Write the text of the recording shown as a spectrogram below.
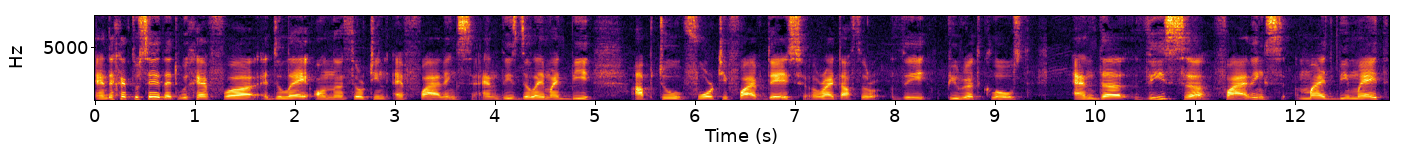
And I have to say that we have uh, a delay on uh, 13F filings, and this delay might be up to 45 days right after the period closed. And uh, these uh, filings might be made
